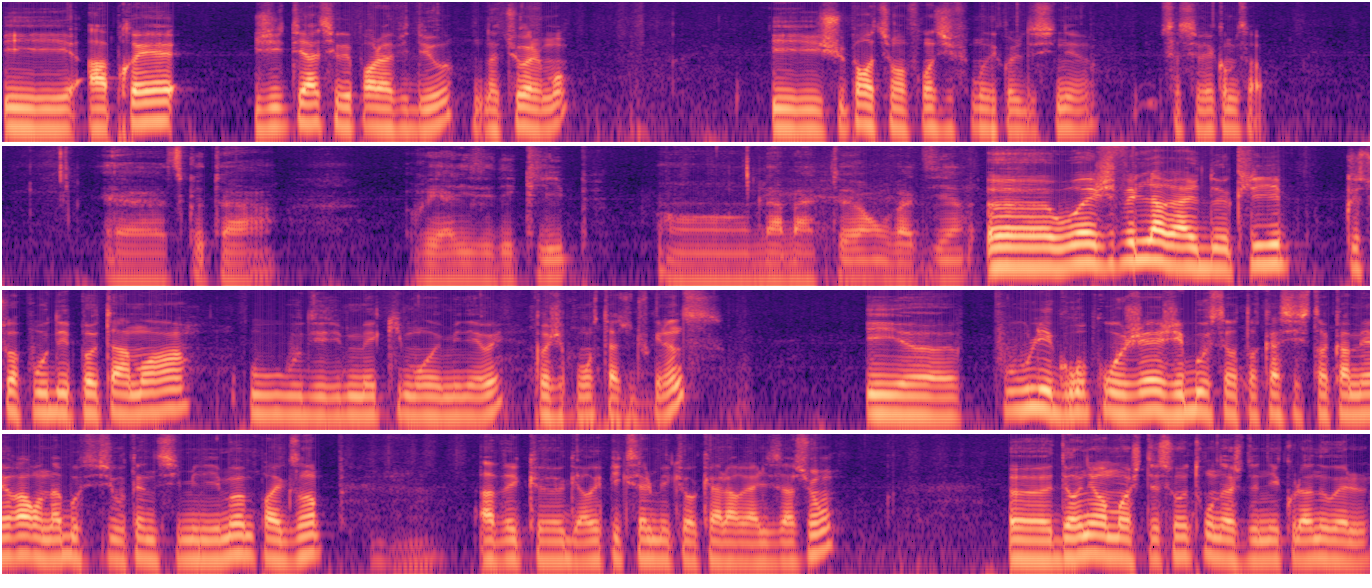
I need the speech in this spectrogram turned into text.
Et après, j'ai été attiré par la vidéo, naturellement. Et je suis parti en France, j'ai fait mon école de ciné. hein. Ça s'est fait comme ça. Euh, Est-ce que tu as réalisé des clips en amateur, on va dire? Euh, ouais, j'ai fait de la réal de clips, que ce soit pour des potes à moi ou des mecs qui m'ont rémunéré quand j'ai pris mon statut de freelance. Et euh, pour les gros projets, j'ai bossé en tant qu'assistant caméra. On a bossé sur Tennessee Minimum, par exemple, avec euh, Gary Pixelmaker qui est à la réalisation. Dernièrement, j'étais sur un tournage de Nicolas Noël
